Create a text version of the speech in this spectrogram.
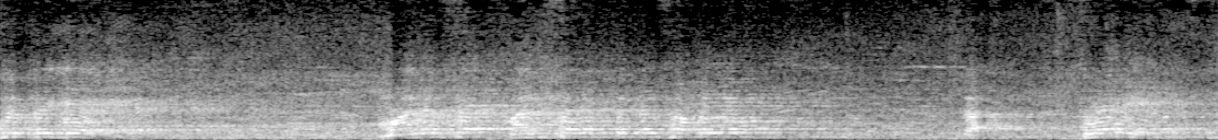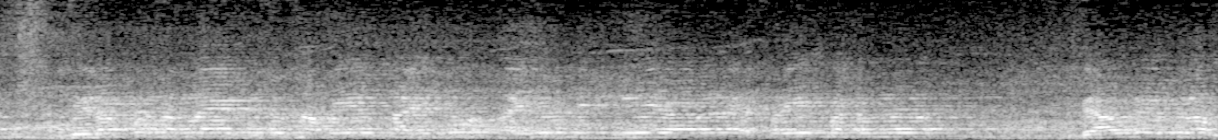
ശ്രദ്ധയ്ക്ക് മത്സ മത്സരത്തിന്റെ സമയം സോറി വിളംബ നിർണയത്തിന്റെ സമയം കഴിഞ്ഞു കഴിഞ്ഞിരിക്കുകയാണ് എത്രയും പെട്ടെന്ന് ഗ്രൗണ്ടിലെത്തണം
